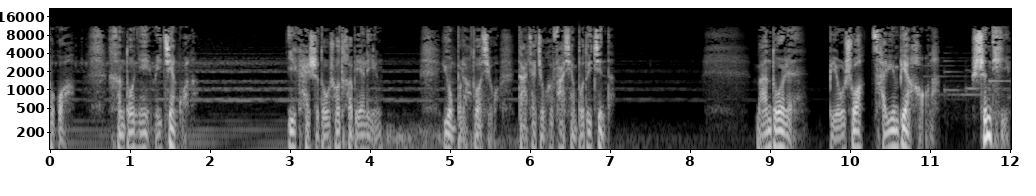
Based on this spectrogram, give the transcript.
不过很多年也没见过了。一开始都说特别灵，用不了多久，大家就会发现不对劲的。蛮多人，比如说财运变好了，身体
